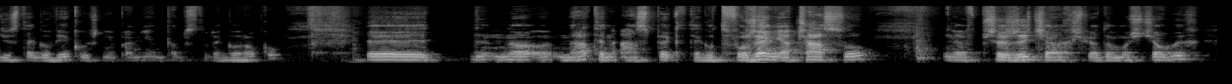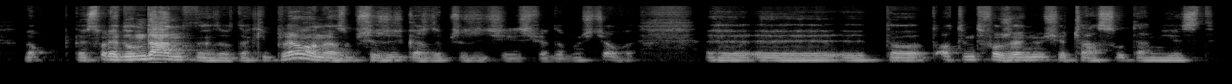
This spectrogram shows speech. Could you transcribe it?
XX wieku, już nie pamiętam z którego roku no, na ten aspekt tego tworzenia czasu w przeżyciach świadomościowych. To jest redundantne, to taki pleonazm, przeżyć, każde przeżycie jest świadomościowe. E, e, to, to o tym tworzeniu się czasu tam jest,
